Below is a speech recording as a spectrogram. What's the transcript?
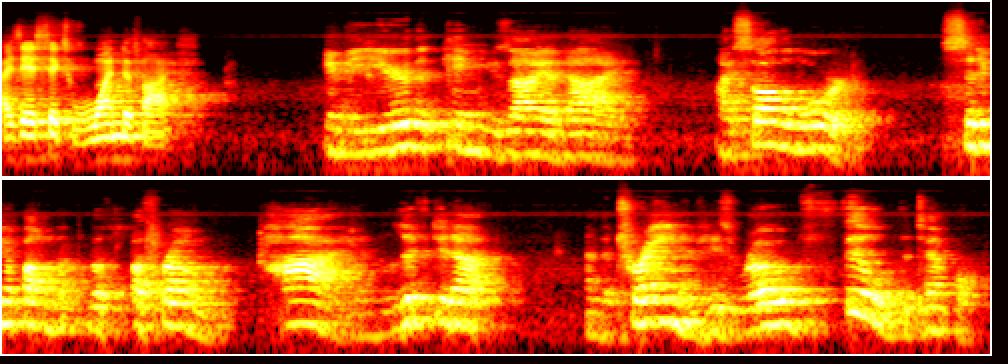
Isaiah 6, 1 to 5. In the year that King Uzziah died, I saw the Lord sitting upon a throne, high and lifted up, and the train of his robe filled the temple.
